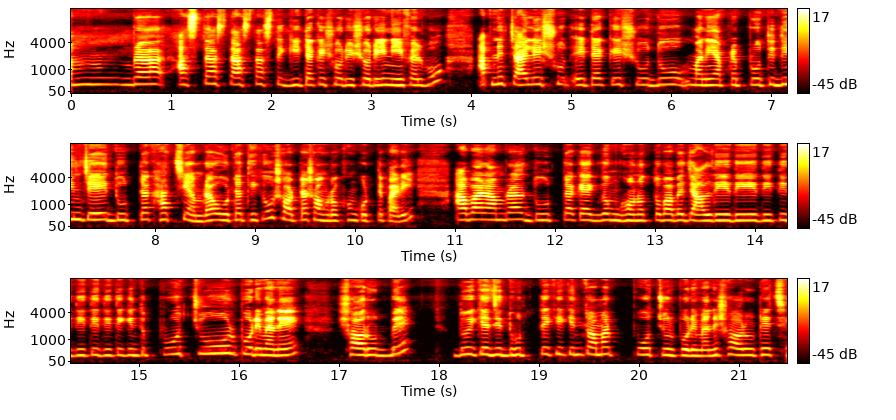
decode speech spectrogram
আমরা আস্তে আস্তে আস্তে আস্তে ঘিটাকে সরিয়ে সরিয়ে নিয়ে ফেলব। আপনি চাইলে এটাকে শুধু মানে আপনি প্রতিদিন যে দুধটা খাচ্ছি আমরা, ওটা থেকেও শরটা সংরক্ষণ করতে পারি। আবার আমরা দুধটাকে একদম ঘনত্বভাবে জাল দিয়ে দিয়ে, দিতে দিতে দিতে কিন্তু প্রচুর পরিমাণে সর উঠবে। দুই কেজি দুধ থেকে কিন্তু আমার প্রচুর পরিমাণে সর উঠেছে।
